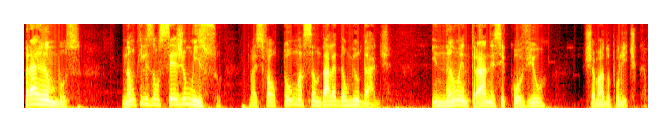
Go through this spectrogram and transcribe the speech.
para ambos. Não que eles não sejam isso, mas faltou uma sandália da humildade. E não entrar nesse covil chamado política.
